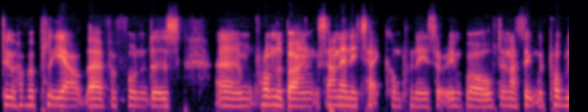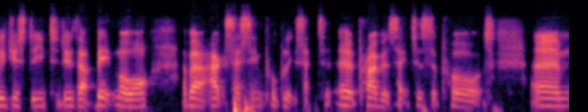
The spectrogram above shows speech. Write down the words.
do have a plea out there for funders um, from the banks and any tech companies that are involved. And i think we probably just need to do that bit more about accessing public sector uh, private sector support. Um,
